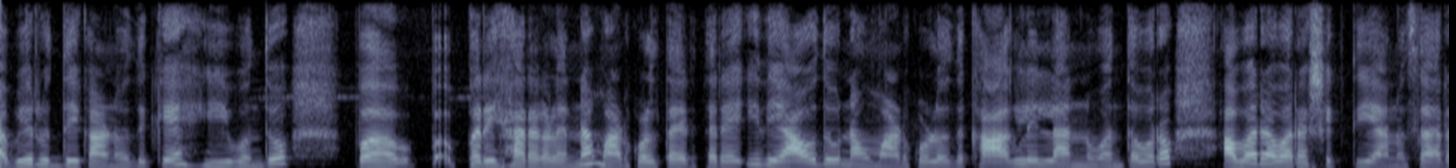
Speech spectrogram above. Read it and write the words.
ಅಭಿವೃದ್ಧಿ ಕಾಣೋದಕ್ಕೆ ಈ ಒಂದು ಪ ಪರಿಹಾರಗಳನ್ನು ಮಾಡ್ಕೊಳ್ತಾ ಇರ್ತಾರೆ. ಇದು ಯಾವುದು ನಾವು ಮಾಡ್ಕೊಳ್ಳೋದಕ್ಕಾಗಲಿಲ್ಲ ಅನ್ನುವಂಥವರು ಅವರವರ ಶಕ್ತಿಯ ಅನುಸಾರ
